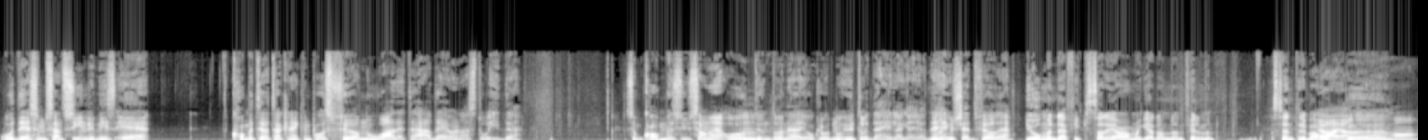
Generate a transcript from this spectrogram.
og det som sannsynligvis er kommer til å ta knekken på oss før noe av dette her, det er jo en asteroide. Som kom med susende og Mm. dundrer ned i jordkloden og utrydder hele greia. Det har jo skjedd før, det. Jo, men det fiksa de i Armageddon, den filmen. Sendte de bare Ja, opp ja, eh, ha-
